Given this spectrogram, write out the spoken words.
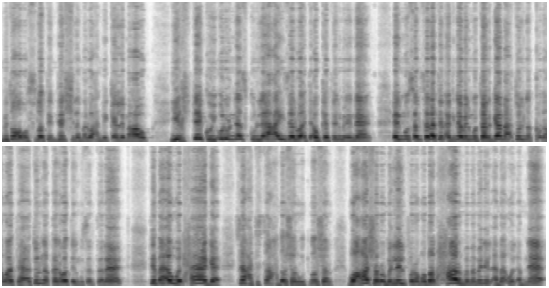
بتوع وصلات الدش لما الواحد بيتكلم معاهم يشتكوا يقولوا الناس كلها عايزة الوقت أو كثير من الناس. المسلسلات الاجنبي المترجمة هاتوا لنا قنواتها هاتوا لنا قنوات المسلسلات. تبقى أول حاجة ساعة الساعة 11 و12 و10 بالليل في رمضان حرب ما بين الآباء والأبناء.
